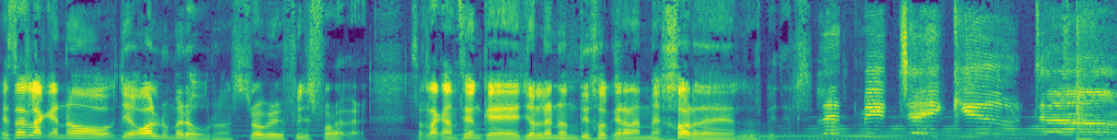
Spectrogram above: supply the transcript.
Esta es la que no llegó al número uno, Strawberry Fields Forever. Esta es la canción que John Lennon dijo que era la mejor de los Beatles. Let me take you down,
